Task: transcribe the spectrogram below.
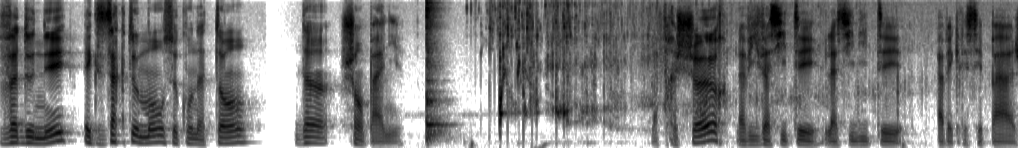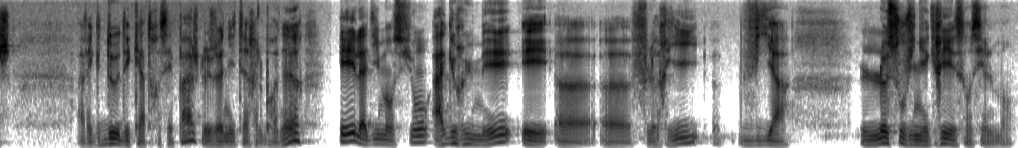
va donner exactement ce qu'on attend d'un champagne la fraîcheur, la vivacité, l'acidité avec les cépages, avec deux des quatre cépages, le Janiter et le Bronner, et la dimension agrumée et euh, euh, fleurie via le Souvigné gris essentiellement.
